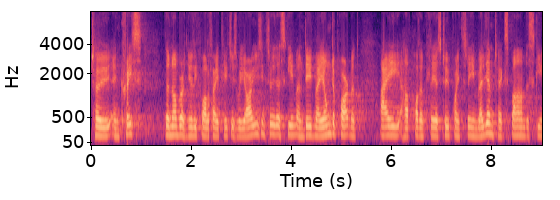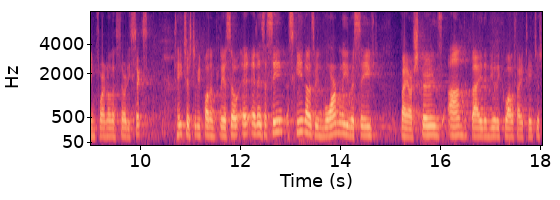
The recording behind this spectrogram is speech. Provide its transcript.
to increase the number of newly qualified teachers we are using through this scheme. Indeed, my own department, I have put in place 2.3 million to expand the scheme for another 36 teachers to be put in place. So it, it is a, scheme, a scheme that has been warmly received by our schools and by the newly qualified teachers.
